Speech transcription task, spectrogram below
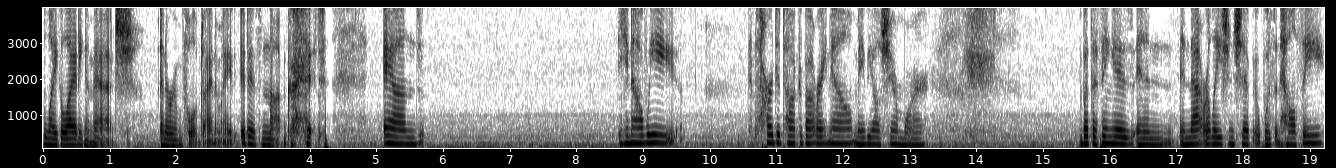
like lighting a match in a room full of dynamite. It is not good. And you know, we it's hard to talk about right now. Maybe I'll share more. But the thing is in in that relationship it wasn't healthy.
